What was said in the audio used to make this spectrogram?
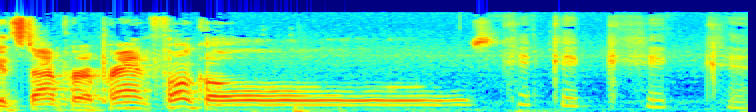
it's time for a prank phone calls. Kick, kick, kick, kick.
